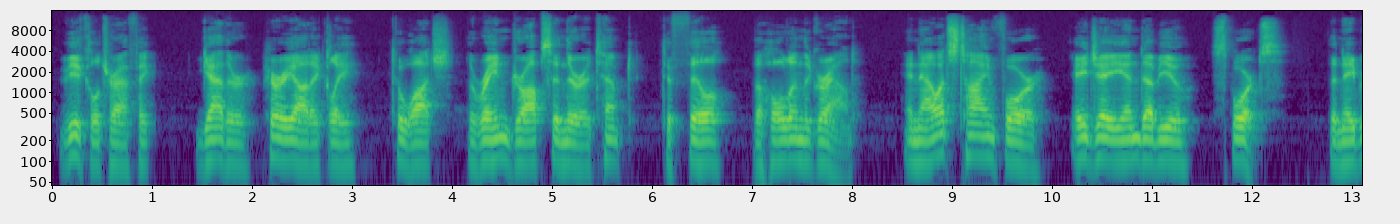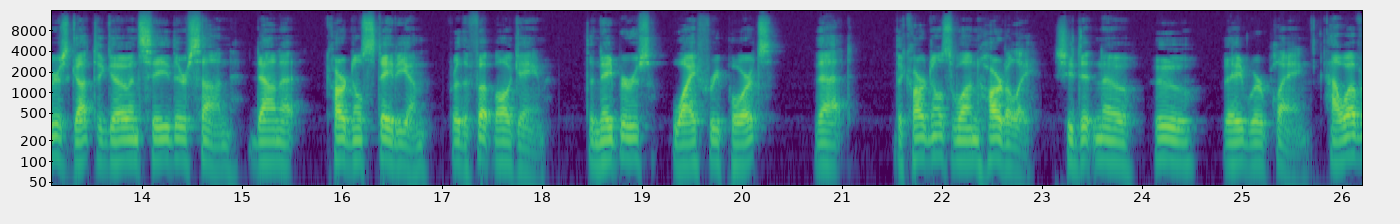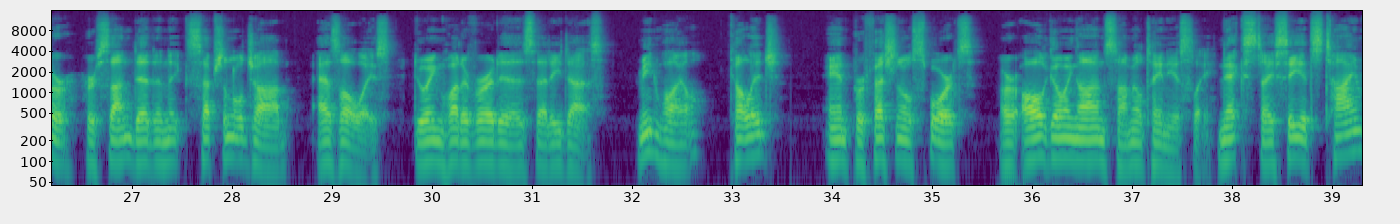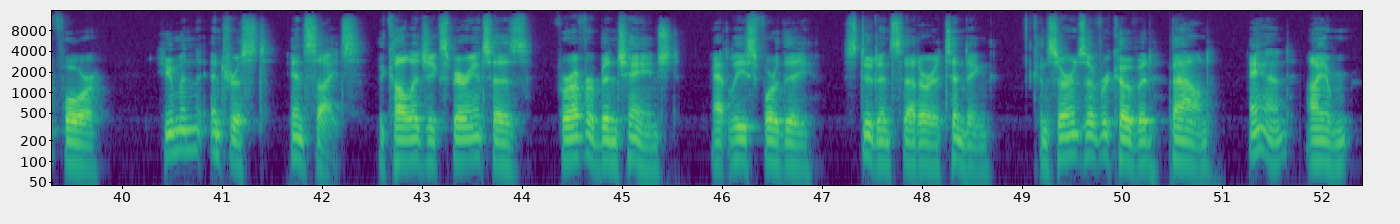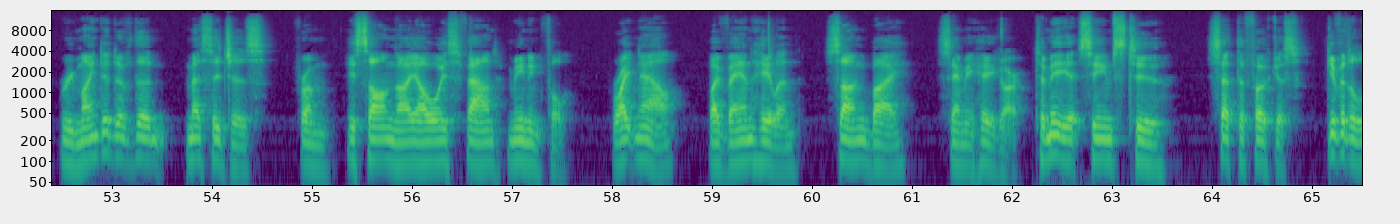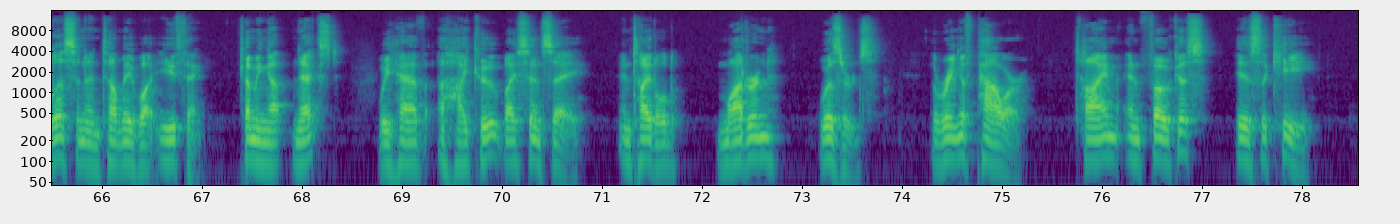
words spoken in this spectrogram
vehicle traffic gather periodically to watch the raindrops in their attempt to fill the hole in the ground. And now it's time for AJNW Sports. The neighbors got to go and see their son down at Cardinal Stadium for the football game. The neighbor's wife reports that the Cardinals won heartily. She didn't know who they were playing. However, her son did an exceptional job, as always, doing whatever it is that he does. Meanwhile, college and professional sports are all going on simultaneously. Next, I see it's time for Human Interest Insights. The college experience has forever been changed, at least for the students that are attending. Concerns over COVID bound, and I am reminded of the messages from a song I always found meaningful. Right Now by Van Halen, sung by Sammy Hagar. To me, it seems to set the focus. Give it a listen and tell me what you think. Coming up next, we have a haiku by Sensei entitled Modern Wizards. The Ring of Power. Time and focus is the key.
